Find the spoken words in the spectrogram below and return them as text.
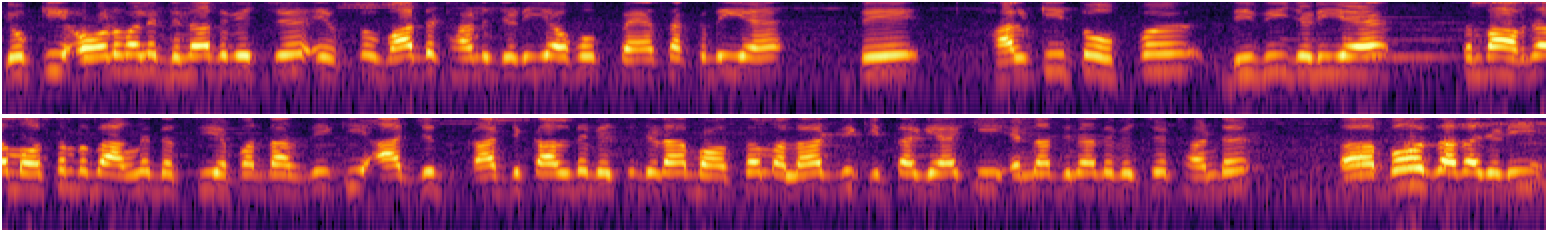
ਕਿਉਂਕਿ ਆਉਣ ਵਾਲੇ ਦਿਨਾਂ ਦੇ ਵਿੱਚ ਇਸ ਤੋਂ ਵੱਧ ਠੰਡ ਜਿਹੜੀ ਆ, ਉਹ ਪੈ ਸਕਦੀ ਹੈ, ਤੇ ਹਲਕੀ ਧੁੱਪ ਦੀ ਵੀ ਜਿਹੜੀ ਹੈ ਸੰਭਾਵਨਾ ਮੌਸਮ ਵਿਭਾਗ ਨੇ ਦੱਸੀ ਹੈ ਪਰ ਦੱਸਦੀ ਕਿ ਅੱਜ ਅੱਜ ਕੱਲ ਦੇ ਵਿੱਚ ਜਿਹੜਾ ਮੌਸਮ ਅਲਰਟ ਵੀ ਕੀਤਾ ਗਿਆ ਕਿ ਇਹਨਾਂ ਦਿਨਾਂ ਦੇ ਵਿੱਚ ਠੰਡ ਬਹੁਤ ਜ਼ਿਆਦਾ ਜਿਹੜੀ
